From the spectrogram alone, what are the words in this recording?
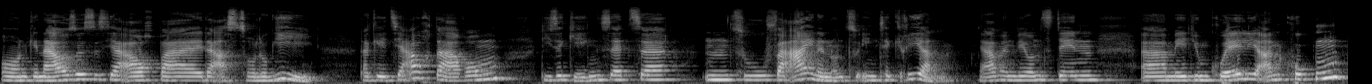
Und genauso ist es ja auch bei der Astrologie. Da geht es ja auch darum, diese Gegensätze mh, mm, zu vereinen und zu integrieren. Ja, wenn wir uns den äh, Medium Coeli angucken.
